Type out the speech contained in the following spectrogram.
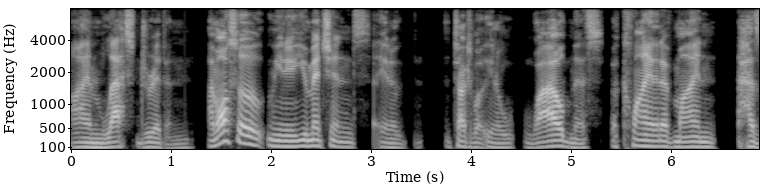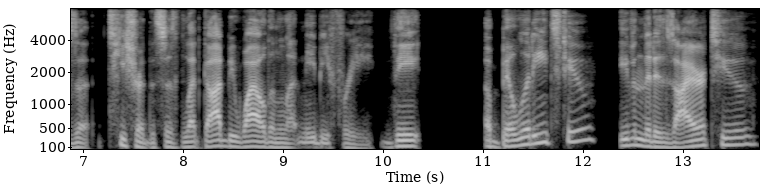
I'm less driven. I'm also, you know, you mentioned, you know, talked about, you know, wildness. A client of mine has a t-shirt that says, let God be wild and let me be free. The ability to, even the desire to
